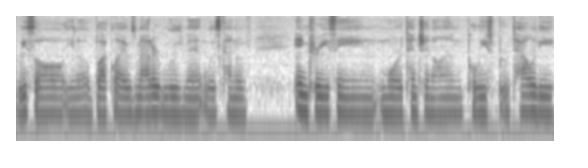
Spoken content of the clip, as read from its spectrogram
we saw, you know, Black Lives Matter movement was kind of increasing, more attention on police brutality.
